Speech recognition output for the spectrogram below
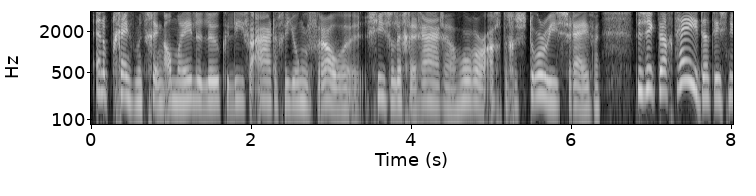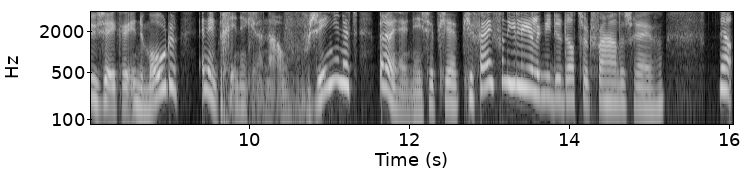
En op een gegeven moment gingen allemaal hele leuke, lieve, aardige jonge vrouwen. griezelige, rare, horrorachtige stories schrijven. Dus ik dacht, hé, hey, dat is nu zeker in de mode. En in het begin denk je, nou, hoe zin je het? Maar ineens heb je, heb je vijf van die leerlingen die dat soort verhalen schrijven. Ja.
